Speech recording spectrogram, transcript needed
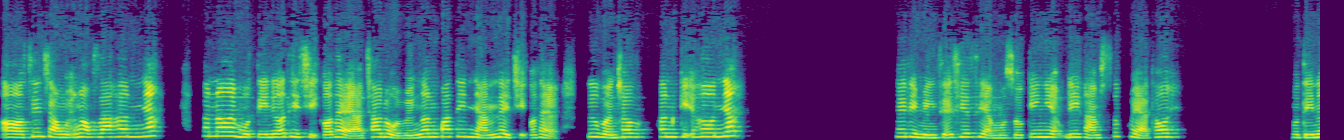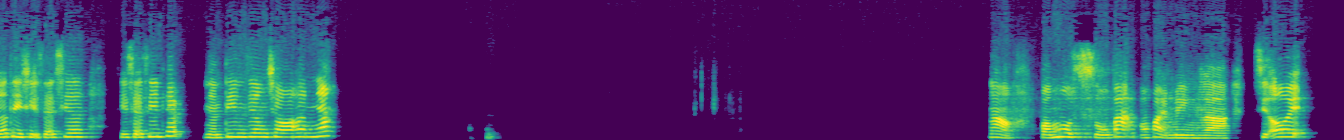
Ờ, xin chào Nguyễn Ngọc Gia Hân nhé Hân ơi một tí nữa thì chị có thể à, trao đổi với Ngân qua tin nhắn để chị có thể tư vấn cho Hân kỹ hơn nhé Thế thì mình sẽ chia sẻ một số kinh nghiệm đi khám sức khỏe thôi. Một tí nữa thì chị sẽ chia chị sẽ xin phép nhắn tin riêng cho Hân nhé Nào, có một số bạn có hỏi mình là chị ơi,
